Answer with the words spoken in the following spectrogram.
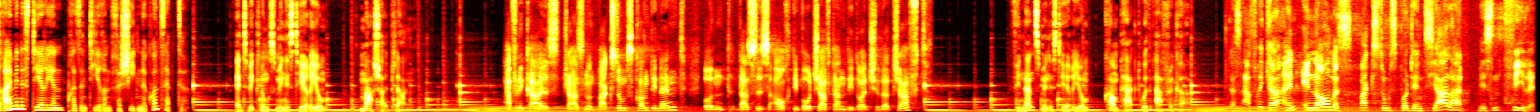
Drei Ministerien präsentieren verschiedene Konzepte. Entwicklungsministerium Marshallplan. Afrika ist Chancen- und Wachstumskontinent und das ist auch die Botschaft an die deutsche Wirtschaft. Finanzministerium Compact with Africa. Dass Afrika ein enormes Wachstumspotenzial hat, wissen viele.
